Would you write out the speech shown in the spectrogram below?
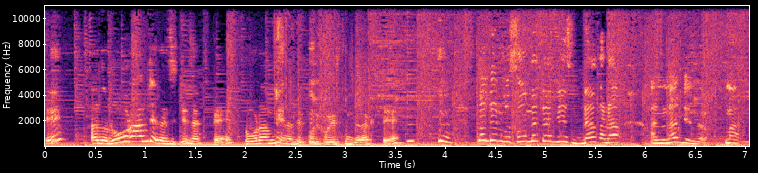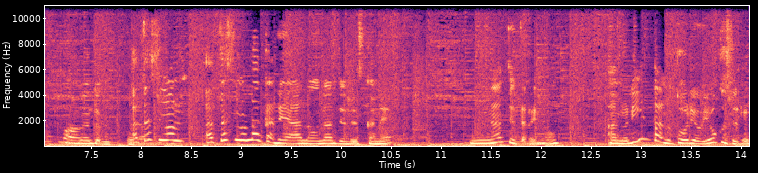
え？あの、ローラーみたいなやつじゃなくて？ローラーみたいなでコリコリするんじゃなくて？まあでもそんな感じです。だからあのなんて言うんだろうまあまあ私の私の中であのなんて言うんですかね。なんて言ったらいいの？あのリンパの通りを良くする。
